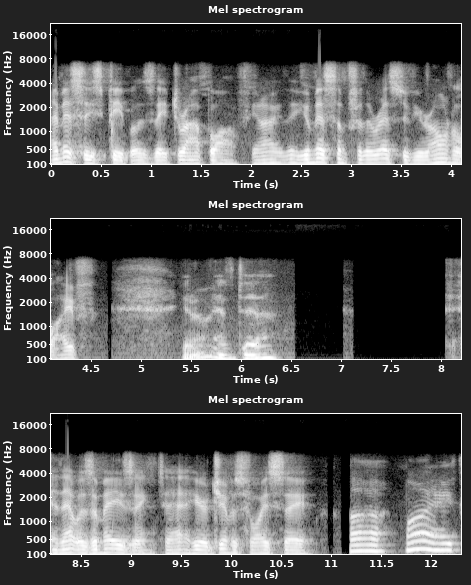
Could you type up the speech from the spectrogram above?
I miss these people as they drop off. You know, you miss them for the rest of your own life. You know, and uh, and that was amazing to hear Jim's voice say, "Uh, Mike."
